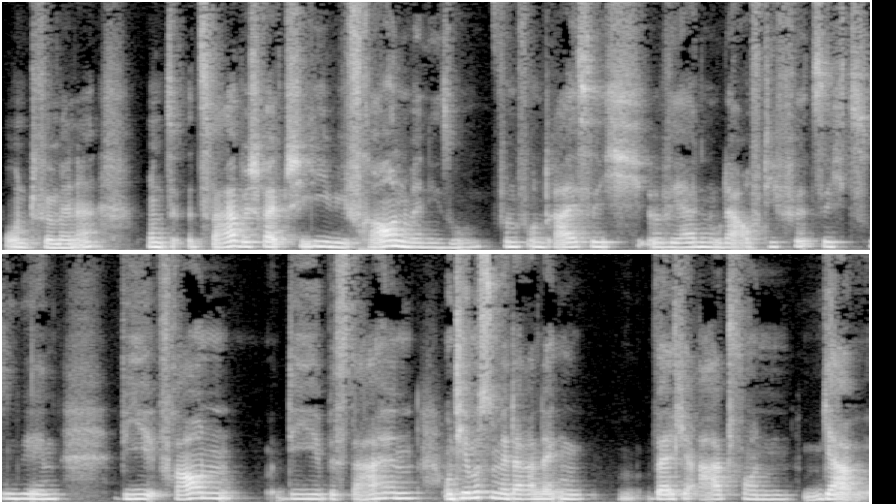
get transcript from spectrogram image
und für Männer. Und zwar beschreibt Chili, wie Frauen, wenn die so 35 werden oder auf die 40 zugehen, wie Frauen, die bis dahin, und hier müssen wir daran denken, welche Art von ja,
